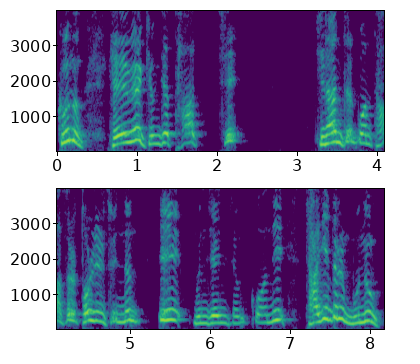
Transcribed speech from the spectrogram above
그거는 해외 경제 탓이 지난 정권 탓을 돌릴 수 있는 이 문재인 정권이 자기들 무능을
